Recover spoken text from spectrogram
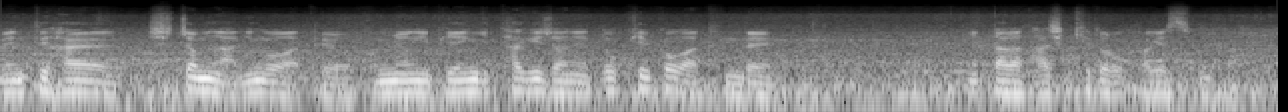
멘트 할 시점은 아닌 것 같아요. 분명히 비행기 타기 전에 또 킬 것 같은데 이따가 다시 키도록 하겠습니다.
